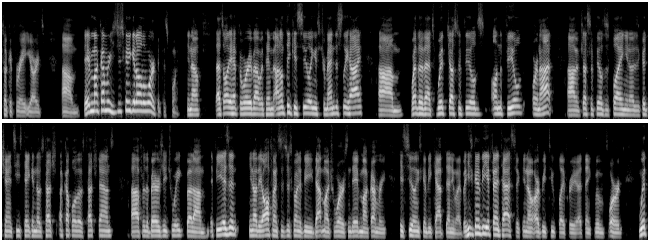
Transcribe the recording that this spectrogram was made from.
took it for eight yards. Um, David Montgomery, he's just going to get all the work at this point. You know, that's all you have to worry about with him. I don't think his ceiling is tremendously high. um, whether that's with Justin Fields on the field or not. Um, if Justin Fields is playing, you know, there's a good chance he's taking those touch a couple of those touchdowns uh, for the Bears each week. But um, if he isn't, you know, the offense is just going to be that much worse. And Dave Montgomery, his ceiling is going to be capped anyway. But he's going to be a fantastic, you know, RB two play for you, I think, moving forward with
